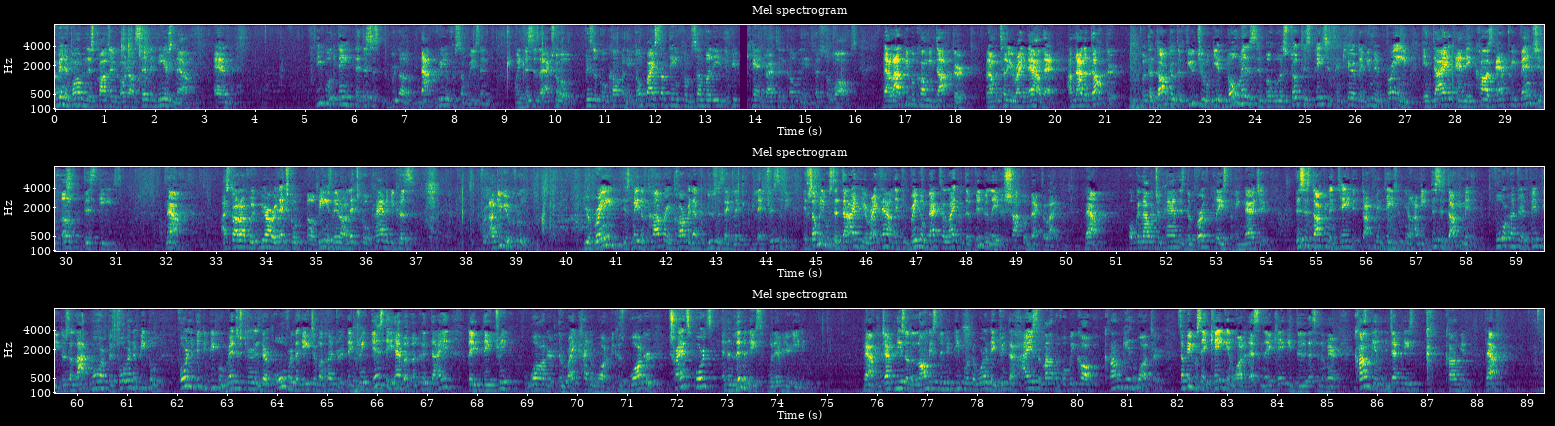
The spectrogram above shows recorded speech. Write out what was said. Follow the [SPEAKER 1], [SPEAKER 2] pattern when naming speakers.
[SPEAKER 1] I've been involved in this project going on seven years now, and people think that this is uh, not real for some reason when this is an actual physical company. Don't buy something from somebody if you can't drive to the company and touch the walls. Now, a lot of people call me doctor, but I'm gonna tell you right now that I'm not a doctor. But the doctor of the future will give no medicine, but will instruct his patients in care of the human frame, in diet, and in cause and prevention of disease. Now, I start off with we are electrical uh, beings living on electrical planet because for, I'll give you a clue. Your brain is made of copper and carbon that produces electricity. If somebody was to die here right now, they can bring them back to life with the defibrillator, shock them back to life. Now, Okinawa, Japan is the birthplace of Enagic. This is documented, documentation, you know, I mean, this is documented. 450, there's a lot more, but 400 people 450 people registered and they're over the age of 100. They drink, yes, they have a, a good diet. They, they drink water, the right kind of water, because water transports and eliminates whatever you're eating. Now, the Japanese are the longest living people in the world. They drink the highest amount of what we call Kangen water. Some people say Kagen water. That's in the Kagen dude. That's in America. Kangen in Japanese, Kangen. Now,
